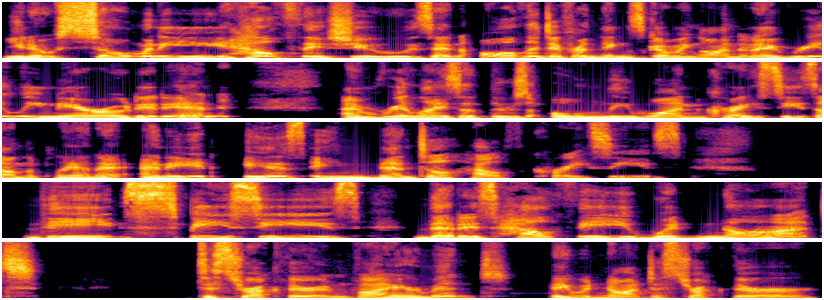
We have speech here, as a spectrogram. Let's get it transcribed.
you know, so many health issues and all the different things going on. And I really narrowed it in and realized that there's only one crisis on the planet, and it is a mental health crisis. The species that is healthy would not destruct their environment. They would not destruct their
